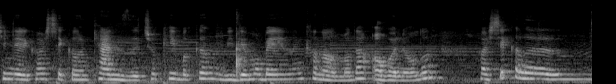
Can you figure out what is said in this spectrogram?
Şimdilik hoşçakalın. Kendinize çok iyi bakın. Videomu beğenin. Kanalıma da abone olun. Hoşçakalın.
